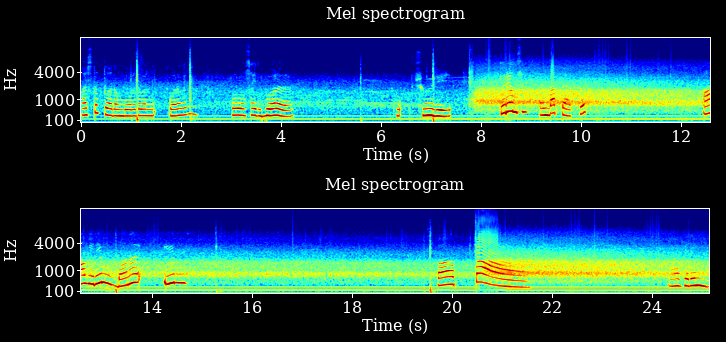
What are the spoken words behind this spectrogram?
Kaçlıktı adam bu arada ben göremedim mi? Gol olsaydı bu arada. Bu şuydu. Görüyor musun? Mbappe yaptı. Aferin bana im. Baba. Aferin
